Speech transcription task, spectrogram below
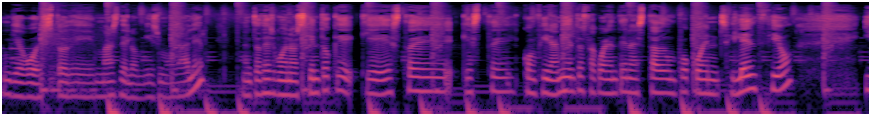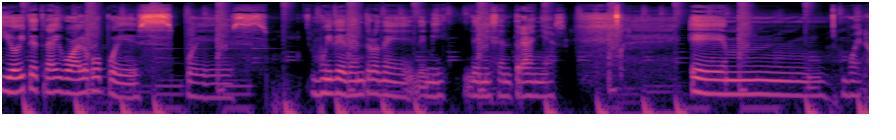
llegó esto de más de lo mismo, ¿vale? Entonces, bueno, siento que, este, que este confinamiento, esta cuarentena ha estado un poco en silencio y hoy te traigo algo pues, pues muy de dentro de, mí, de mis entrañas. Em, bueno,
